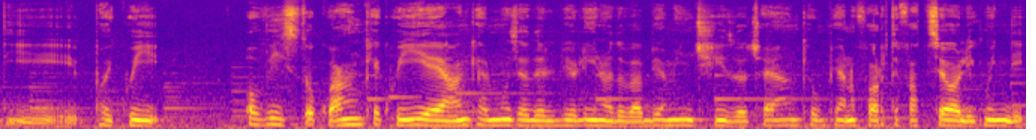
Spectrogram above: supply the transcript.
di poi qui ho visto qua, anche qui e anche al Museo del Violino dove abbiamo inciso c'è anche un pianoforte Fazioli, quindi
